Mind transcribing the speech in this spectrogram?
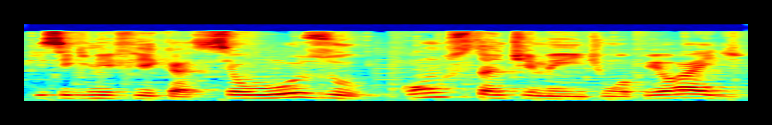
que significa se eu uso constantemente um opioide,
